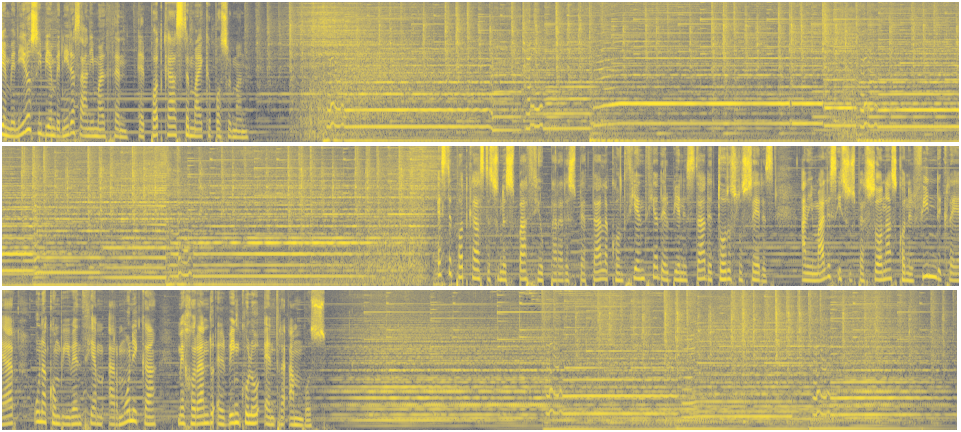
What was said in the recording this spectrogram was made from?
Bienvenidos y bienvenidas a Animal Zen, el podcast de Mike Bosselman. Este podcast es un espacio para despertar la conciencia del bienestar de todos los seres, animales y sus personas con el fin de crear una convivencia armónica, mejorando el vínculo entre ambos.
